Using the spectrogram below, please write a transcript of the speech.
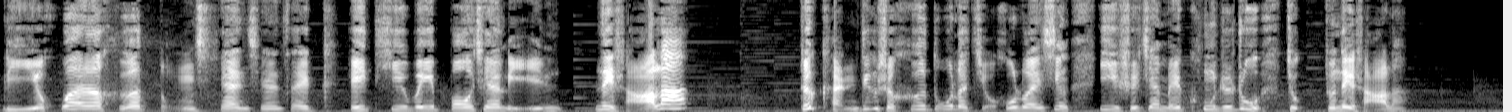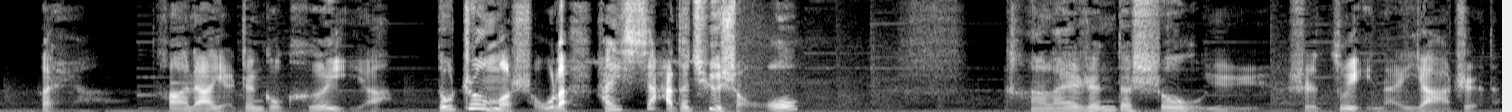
李欢和董倩倩在 KTV 包间里那啥了？这肯定是喝多了，酒后乱性，一时间没控制住，就就那啥了。他俩也真够可以呀！都这么熟了，还下得去手？看来人的兽欲是最难压制的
